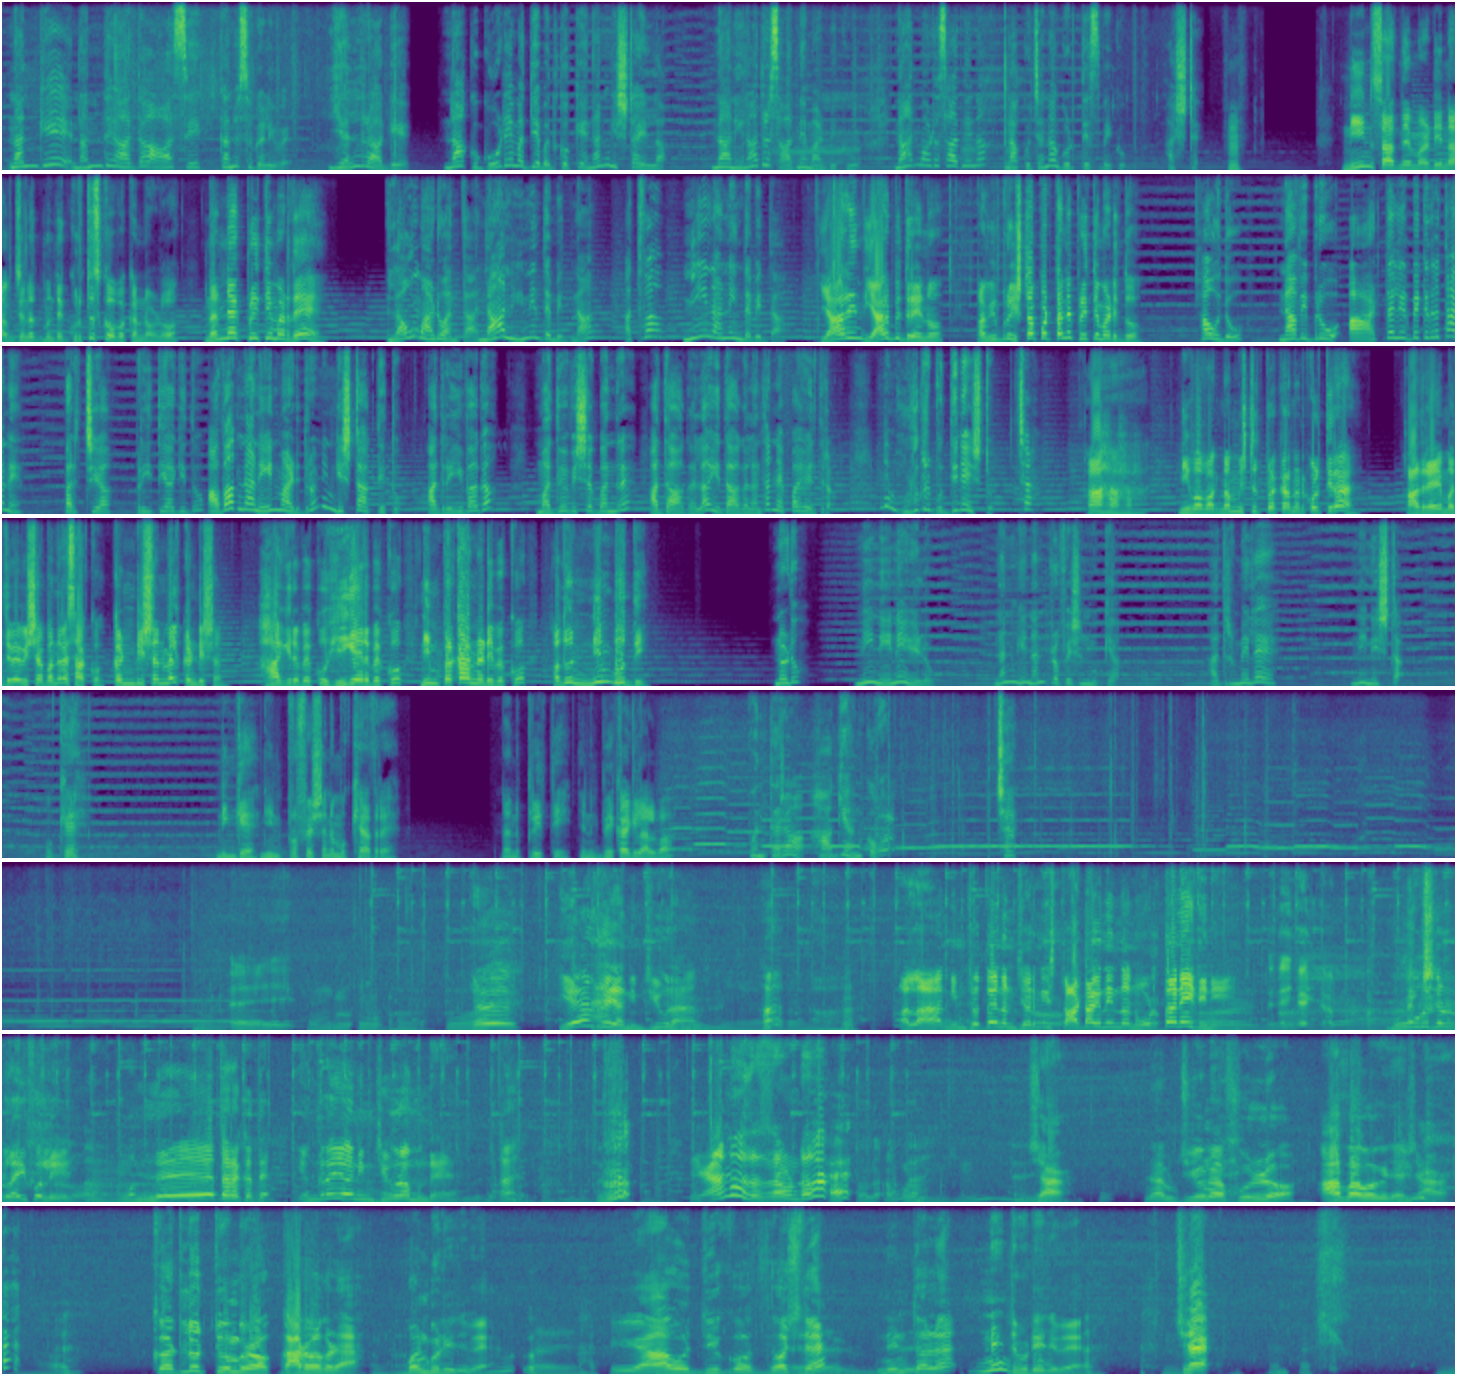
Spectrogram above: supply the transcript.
ನನಗೆ ನನ್ನದೇ ಆದ ಆಸೆ, ಕನಸುಗಳಿವೆ. ಎಲ್ರಾಗೆ ನಾಲ್ಕು ಗೋಡೆ ಮಧ್ಯೆ ಬದುಕೋಕೆ ನನ್ಗಿಷ್ಟ ಇಲ್ಲ. ನಾನೇನಾದ್ರೂ ಸಾಧನೆ ಮಾಡ್ಬೇಕು. ನಾನ್ ಮಾಡೋ ಸಾಧನೆನ ನಾಲ್ಕು ಜನ ಗುರ್ತಿಸ್ಬೇಕು. ಅಷ್ಟೇ. ನೀನ್ ಸಾಧನೆ ಮಾಡಿ ನಾಲ್ಕು ಜನದ ಮುಂದೆ ಗುರುತಿಸ್ಕೋಬೇಕನ್ನೋಳು. ನನ್ಯಾಕೆ ಪ್ರೀತಿ ಮಾಡ್ದೆ? ಲವ್ ಮಾಡು ಅಂತ ನಾನ್ ನಿನ್ನಿಂದೆ ಬಿದ್ನ? ಅಥವಾ ನೀ ನನ್ನಿಂದ ಬಿದ್ದ? ಯಾರಿಂದ ಯಾರು ಬಿದ್ರೇನು? ನಾವಿಬ್ರು ಇಷ್ಟಪಟ್ಟಾನೆ ಪ್ರೀತಿ ಮಾಡಿದ್ದು. ಹೌದು. ನಾವಿಬ್ರು ಆ ಆಟದಲ್ಲಿರ್ಬೇಕಾದ್ರೆ ತಾನೇ. ಪರಿಚಯ ಪ್ರೀತಿಯಾಗಿದ್ದು. ಅವಾಗ ನಾನು ಏನ್ ಮಾಡಿದ್ರು ನಿನ್ಗೆ ಇಷ್ಟ ಆಗ್ತಿತ್ತು. ಆದ್ರೆ ಇವಾಗ ಮದ್ವೆ ವಿಷಯಕ್ ಬಂದ್ರೆ ಅದಾಗಲ್ಲ ಇದಾಗಲ್ಲ ಅಂತ ನೆಪ ಹೇಳ್ತೀರಾ. ನಿಮ್ ಹುಡುಗ್ರ ಬುದ್ಧಿನೇ ಇಷ್ಟು. ಛ. ಹಾ ಹಾ ಹಾ ನೀವು ಅವಾಗ ನಮ್ಮ ಇಷ್ಟದ ಪ್ರಕಾರ ನಡ್ಕೊಳ್ತೀರಾ? ಆದ್ರೆ ಮದುವೆ ವಿಷಯ ಬಂದ್ರೆ ಸಾಕು. ಕಂಡೀಷನ್ ಮೇಲೆ ಕಂಡೀಷನ್. ಹಾಗಿರಬೇಕು ಹೀಗೆ ಇರಬೇಕು ನಿಮ್ ಪ್ರಕಾರ ನಡಿಬೇಕು ಅದು ನಿಮ್ ಬುದ್ಧಿ. ನೋಡು ನೀನೇನೇ ಹೇಳು. ನನ್ಗೆ ನನ್ ಪ್ರೊಫೆಷನ್ ಮುಖ್ಯ. ಅದ್ರ ಮೇಲೆ ನೀನಿಷ್ಟ. ಓಕೆ. ನಿಂಗೆ ನಿನ್ ಪ್ರೊಫೆಷನ್ ಮುಖ್ಯ ಆದ್ರೆ ನನ್ನ ಪ್ರೀತಿ ನಿನಗೆ ಬೇಕಾಗಿಲ್ಲ ಅಲ್ವಾ? ಒಂಥರ ಹಾಗೆ ಅನ್ಕೋ. ಛೇ! ಏನ್ರಯ್ಯ ನಿಮ್ ಜೀವನ? ಹ? ಅಲ್ಲ ನಿಮ್ ಜೊತೆ ನನ್ನ ಜರ್ನಿ ಸ್ಟಾರ್ಟ್ ಆಗಿನಿಂದ ನೋಡ್ತಾನೆ ಇದ್ದೀನಿ. ಮೂರು ಜನರ ಲೈಫಲ್ಲಿ ಒಂದೇ ತರ ಕತೆ. ಹೆಂಗ್ರಯ್ಯ ನಿಮ್ ಜೀವನ ಮುಂದೆ? ಹ? ಸೌಂಡ್ ಜಾ ನಮ್ಮ ಜೀವನ ಫುಲ್ಲು ಆಫ್ ಆಗೋಗಿದೆ ಜಾ ಕತ್ಲು ತುಂಬಿರೋ ಕಾಡೊಳಗಡೆ ಬಂದ್ಬಿಟ್ಟಿದ್ದೀವಿ ಯಾವ ದಿಕ್ಕು ದೋಷದೆ ನಿಂತಲ್ಲೇ ನಿಂತು ಬಿಟ್ಟಿದ್ದೀವಿ ಛೇ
